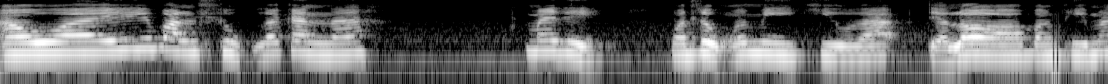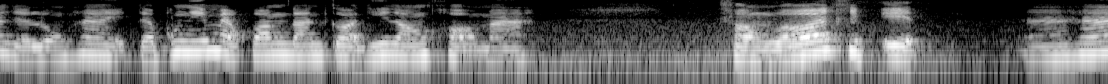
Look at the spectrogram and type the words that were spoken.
เอาไว้วันศุกร์แล้วกันนะ ไม่ดิ วันศุกร์ไม่มีคิวละ เดี๋ยวรอบางทีมันจจะลงให้ แต่พรุ่งนี้แมปความดันก่อนที่น้องขอมา สองร้อยสิบเอ็ดอ่าฮะ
